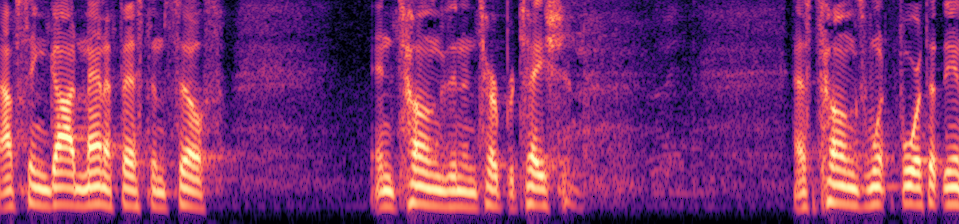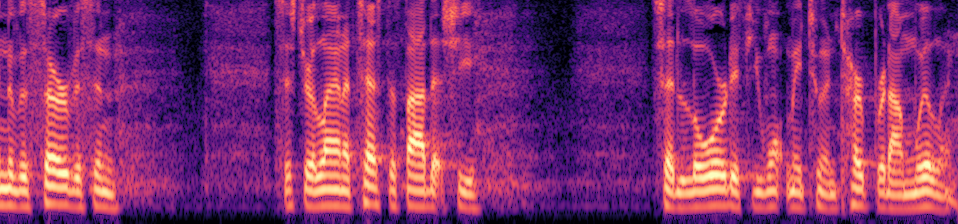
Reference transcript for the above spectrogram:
I've seen God manifest himself in tongues and interpretation. As tongues went forth at the end of the service, and Sister Alana testified that she said, Lord, if you want me to interpret, I'm willing.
